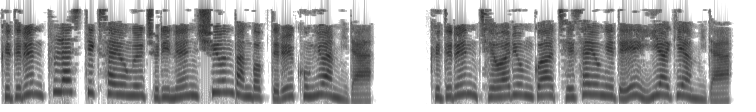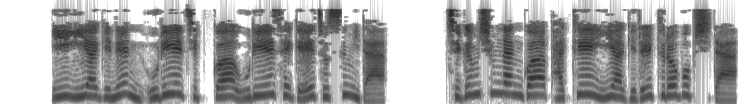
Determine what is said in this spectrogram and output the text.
그들은 플라스틱 사용을 줄이는 쉬운 방법들을 공유합니다. 그들은 재활용과 재사용에 대해 이야기합니다. 이 이야기는 우리의 집과 우리의 세계에 좋습니다. 지금 심란과 바트의 이야기를 들어봅시다.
